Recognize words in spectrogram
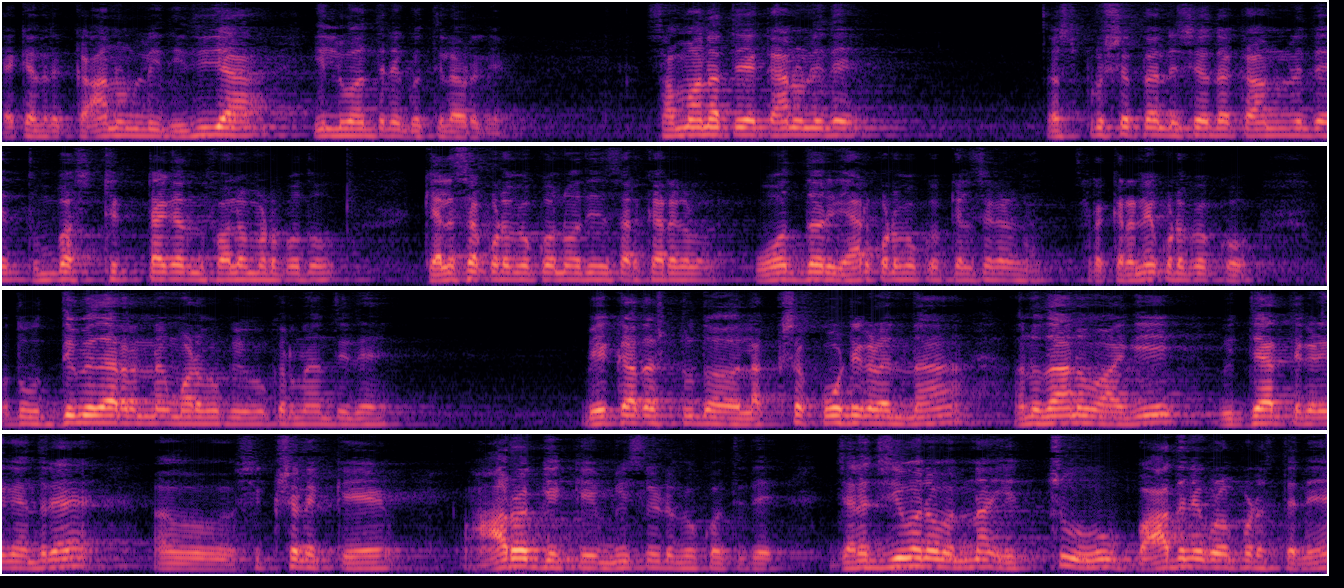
ಯಾಕೆಂದರೆ ಕಾನೂನಲ್ಲಿ ಇದು ಇದೆಯಾ? ಇಲ್ವ ಅಂತಲೇ ಗೊತ್ತಿಲ್ಲ ಅವರಿಗೆ. ಸಮಾನತೆಯ ಕಾನೂನಿದೆ. ಅಸ್ಪೃಶ್ಯತಾ ನಿಷೇಧ ಕಾನೂನಿದೆ. ತುಂಬ ಸ್ಟ್ರಿಕ್ಟ್ ಆಗಿ ಅದನ್ನು ಫಾಲೋ ಮಾಡ್ಬೋದು. ಕೆಲಸ ಕೊಡಬೇಕು ಅನ್ನೋದಿದೆ ಸರ್ಕಾರಗಳು. ಓದ್ದವ್ರು ಯಾರು ಕೊಡಬೇಕು ಕೆಲಸಗಳನ್ನ? ಸರ್ಕಾರನೇ ಕೊಡಬೇಕು. ಮತ್ತು ಉದ್ದಿಮೆದಾರರನ್ನಾಗಿ ಮಾಡಬೇಕು, ಯುವಕರನ್ನ ಅಂತಿದೆ. ಬೇಕಾದಷ್ಟು ಲಕ್ಷ ಕೋಟಿಗಳನ್ನು ಅನುದಾನವಾಗಿ ವಿದ್ಯಾರ್ಥಿಗಳಿಗೆ ಅಂದರೆ ಶಿಕ್ಷಣಕ್ಕೆ ಆರೋಗ್ಯಕ್ಕೆ ಮೀಸಲಿಡಬೇಕು ಅಂತಿದೆ. ಜನಜೀವನವನ್ನು ಹೆಚ್ಚು ಬಾಧನೆಗೊಳಪಡಿಸ್ತೇನೆ.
